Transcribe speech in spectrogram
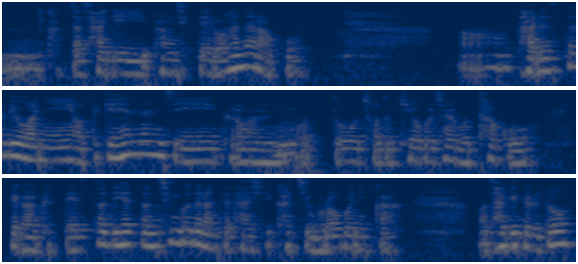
음, 각자 자기 방식대로 하느라고 어, 다른 스터디원이 어떻게 했는지 그런 것도 저도 기억을 잘 못하고 제가 그때 스터디 했던 친구들한테 다시 같이 물어보니까 어, 자기들도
